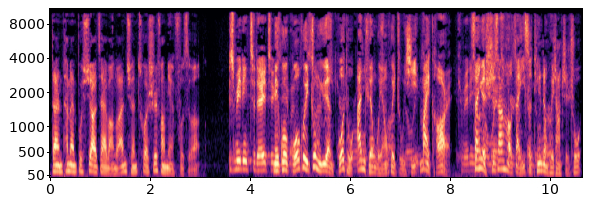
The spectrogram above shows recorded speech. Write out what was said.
但他们不需要在网络安全措施方面负责。美国国会众议院国土安全委员会主席迈考尔三月十三号在一次听证会上指出，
